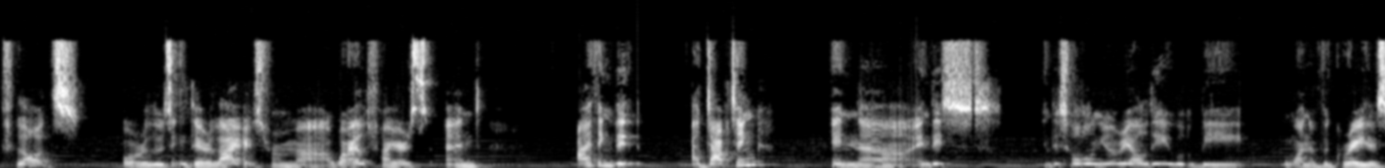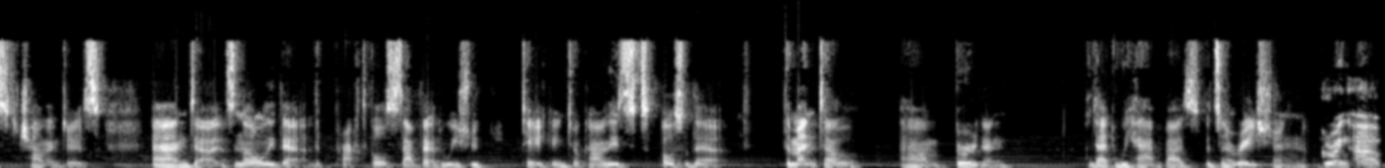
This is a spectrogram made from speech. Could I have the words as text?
floods or losing their lives from uh, wildfires, and I think that adapting in uh, in this in this whole new reality will be one of the greatest challenges. And uh, it's not only the the practical stuff that we should take into account; it's also the the mental um, burden that we have as a generation. Growing up,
